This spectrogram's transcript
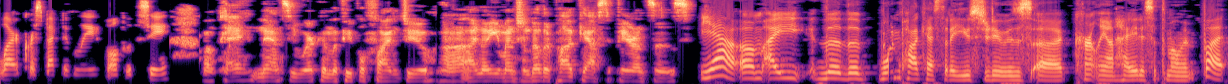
lark respectively, both with a C. Okay, Nancy, where can the people find you? Uh, I know you mentioned other podcast appearances. Yeah, um I the the one podcast that I used to do is uh currently on hiatus at the moment, but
